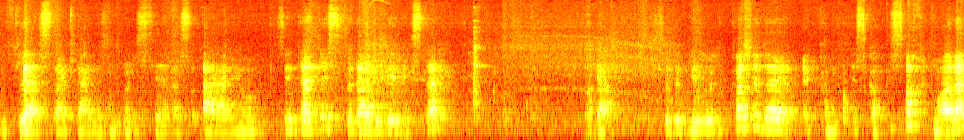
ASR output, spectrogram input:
de fleste av klærne som produseres, er jo syntetisk, for det er det billigste. Ja. Så det blir jo kanskje det Jeg, kan, jeg skal ikke svartmale,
